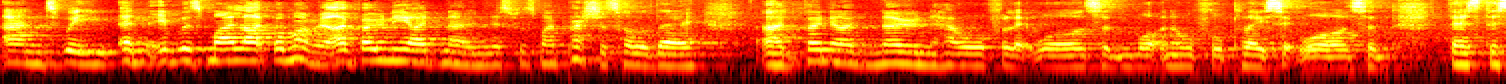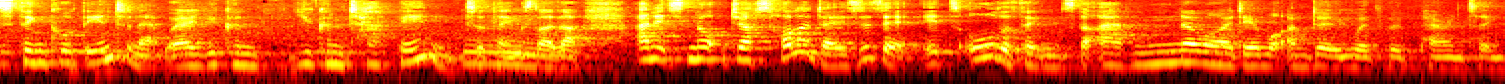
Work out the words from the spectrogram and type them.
and we and it was my light bulb moment. I've only I'd known this was my precious holiday. I've only I'd known how awful it was and what an awful place it was. And there's this thing called the internet where you can you can tap into things like that. And it's not just holidays, is it? It's all the things that I have no idea what I'm doing with with parenting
